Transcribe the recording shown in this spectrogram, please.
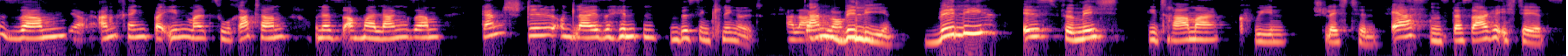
langsam Ja. anfängt, bei ihnen mal zu rattern und dass es auch mal langsam ganz still und leise hinten ein bisschen klingelt. Dann. Willi. Willi ist für mich die Drama Queen schlechthin. Erstens, das sage ich dir jetzt,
